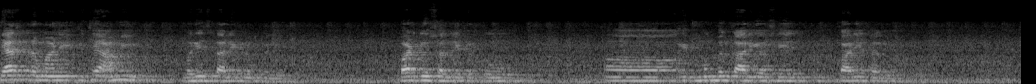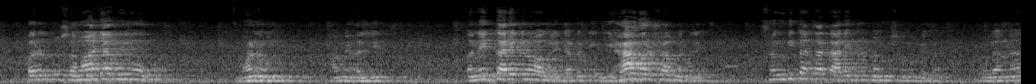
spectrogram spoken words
त्याचप्रमाणे इथे आम्ही बरेच कार्यक्रम केले. वाढदिवस साजरे करतो एक मंगल कार्य असेल कार्य चालू परंतु समाजाभिमुख म्हणून आम्ही हल्ली अनेक कार्यक्रम आवले त्यापैकी ह्या वर्षामधले संगीताचा कार्यक्रम आम्ही सुरू केला. मुलांना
